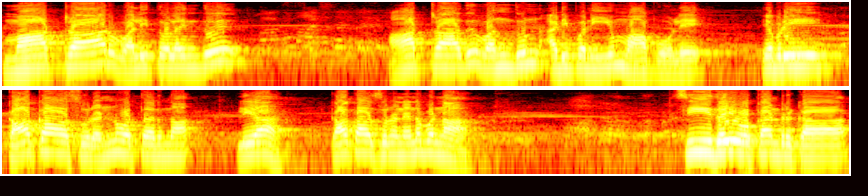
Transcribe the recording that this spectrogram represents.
மாற்றார் வழி தொலைந்து ஆற்றாது வந்துன் அடிப்பணியும் மா போலே. எப்படி? காக்காசுரன் ஒருத்தர் இருந்தான். இல்லையா? காக்காசுரன் என்ன பண்ணா? சீதை உக்காண்டிருக்கா.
